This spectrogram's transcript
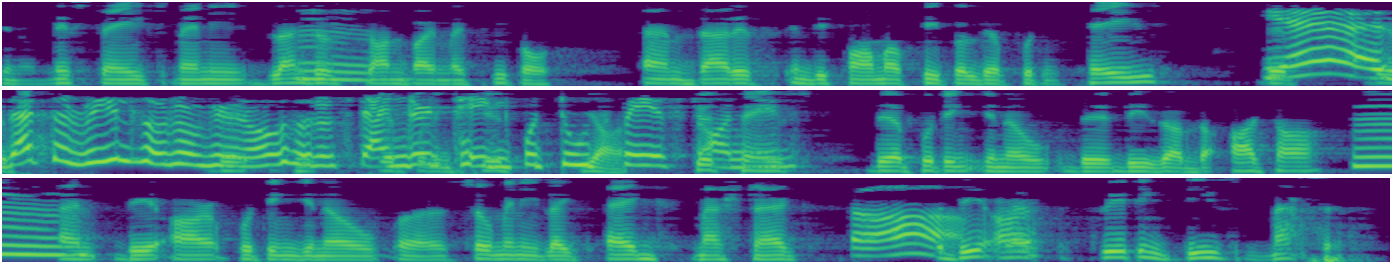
you know, mistakes, many blunders Hmm. done by my people. And that is in the form of people, they're putting paste. they're- Yes, they're- that's a real sort of you know sort of standard thing. Put yeah, toothpaste on it. toothpaste. They're putting, you know, they, these are the atta, Hmm. and they are putting, you know, uh, so many like egg, mashed egg. Ah, They are creating these masses.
